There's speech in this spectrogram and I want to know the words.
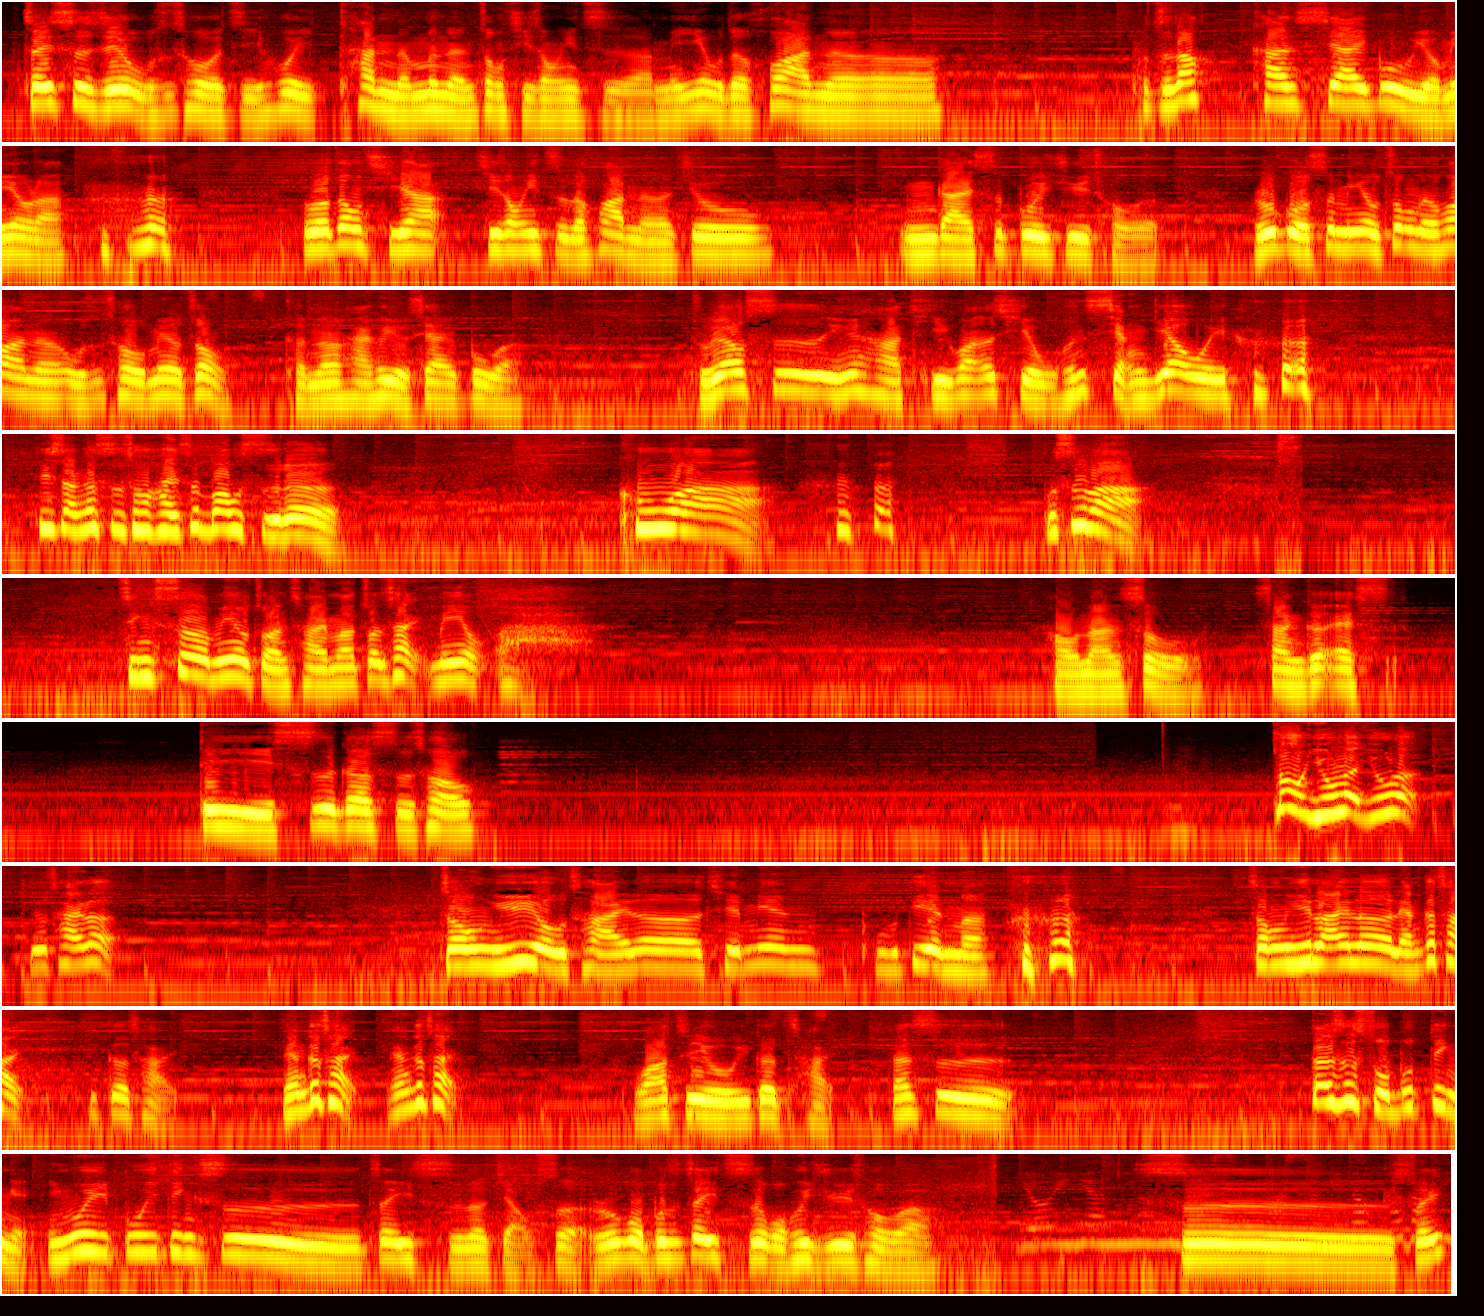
这次只有五十抽的机会，看能不能中其中一只啊？没有的话呢，不知道，看下一步有没有啦。如果中其他其中一只的话呢，就应该是不会继续抽了。如果是没有中的话呢，五十抽没有中，可能还会有下一步啊。主要是因为它提关，而且我很想要诶。第三个石头还是爆死了，哭啊！不是吧？金色没有转彩吗？转彩没有啊，好难受。三个 S。第四个石抽，哦，有了，有了，有彩了，终于有彩了！前面铺垫吗？终于来了，两个彩，一个彩，两个彩，两个彩，哇，只有一个彩，但是，但是说不定诶，因为不一定是这一次的角色，如果不是这一次，我会继续抽啊。是谁？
